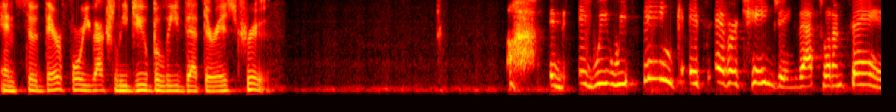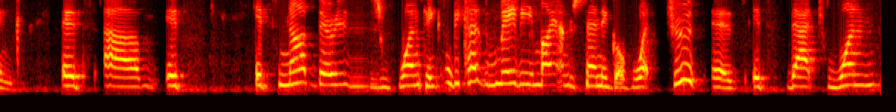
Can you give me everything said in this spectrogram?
and so therefore you actually do believe that there is truth we, we think it's ever changing that's what i'm saying it's um, it's it's not there is one thing because maybe my understanding of what truth is it's that one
